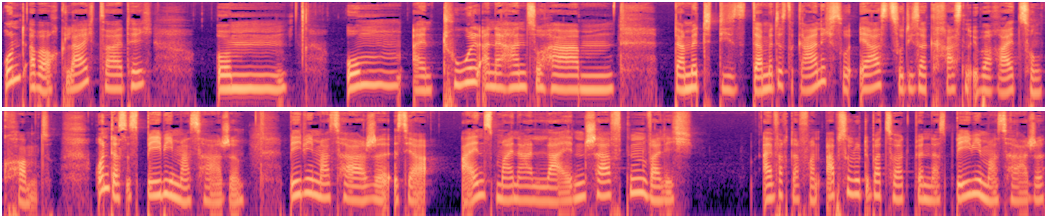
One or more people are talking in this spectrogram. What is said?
und aber auch gleichzeitig um um ein Tool an der Hand zu haben, damit, die, damit es gar nicht so erst zu dieser krassen Überreizung kommt. Und das ist Babymassage. Babymassage ist ja eins meiner Leidenschaften, weil ich einfach davon absolut überzeugt bin, dass Babymassage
